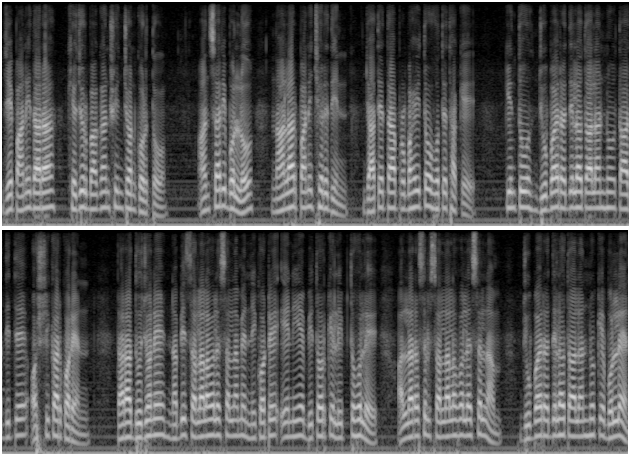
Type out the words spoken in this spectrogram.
যে পানি দ্বারা খেজুর বাগান সিঞ্চন করত। আনসারি বলল, নালার পানি ছেড়ে দিন, যাতে তা প্রবাহিত হতে থাকে। কিন্তু জুবাইর রদিল্লাহ তাল্লাহ্ন তা দিতে অস্বীকার করেন। তারা দুজনে নবী সাল্লাহ আলাইসাল্লামের নিকটে এ নিয়ে বিতর্কে লিপ্ত হলে আল্লাহ রসুল সাল্লাহ আলাইসাল্লাম জুবাইর রদিল্লাহ তাল্লাহ্নকে বললেন,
